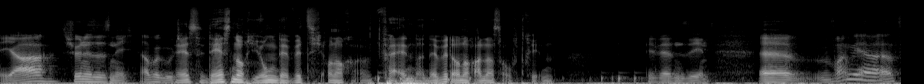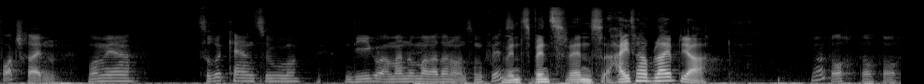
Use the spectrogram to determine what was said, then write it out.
ja, schön ist es nicht, aber gut. Der ist, der ist noch jung, der wird sich auch noch verändern, der wird auch noch anders auftreten. Wir werden sehen. Äh, wollen wir fortschreiten? Wollen wir zurückkehren zu Diego Armando Maradona und zum Quiz? Wenn's, wenn's, wenn's heiter bleibt, ja. Ja, doch, doch, doch.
